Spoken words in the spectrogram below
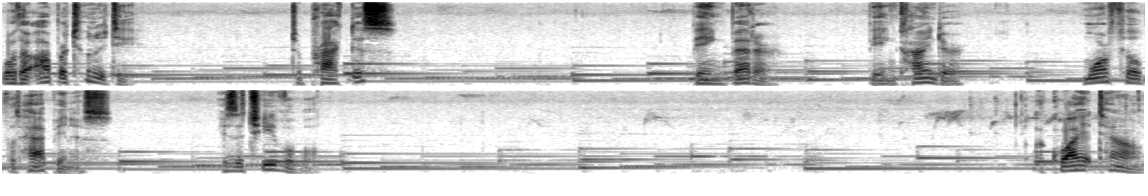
Or the opportunity to practice being better, being kinder, more filled with happiness is achievable. A quiet town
